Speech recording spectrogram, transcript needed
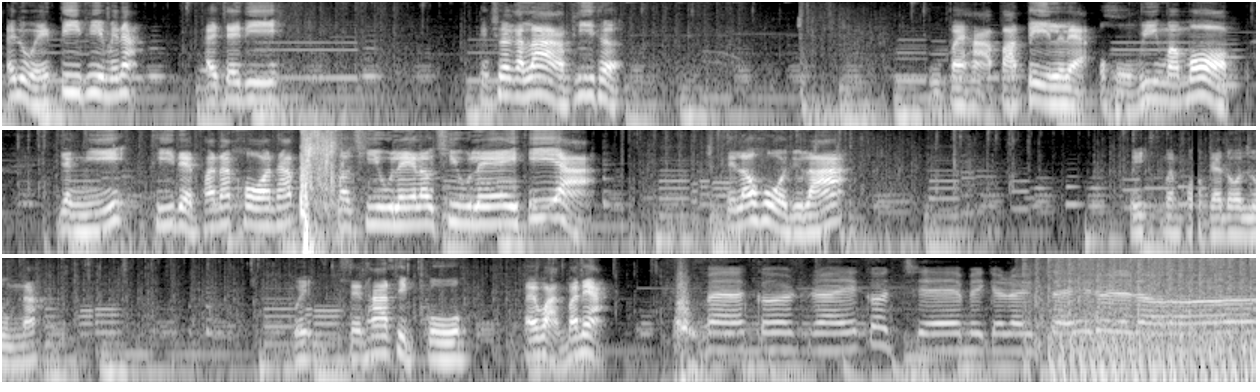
ไอหนูเองตีพี่ไหมเนี่ยไอใจดียังช่วยกันล่ากับพี่เถอะกูไปหาปาร์ตี้เลยแหละโอ้โหวิ่งมามอบ อย่างนี้ทีเด็ดพระนครครับ เราชิวเลยเราชิวเลยเฮียเห็นเราโหดอยู่ละเฮ้ยมันผมจะโดนลุมนะเฮ้ยเซนห้าสิบกูไปหวานปะเนี่ย ฝากกดไลค์กดแชร์เป็นกำลังใจให้ด้วยนะน้อง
